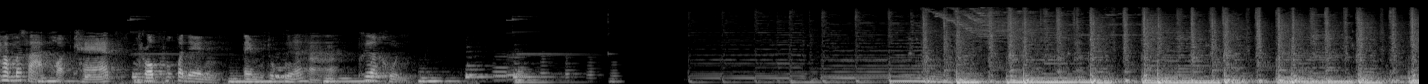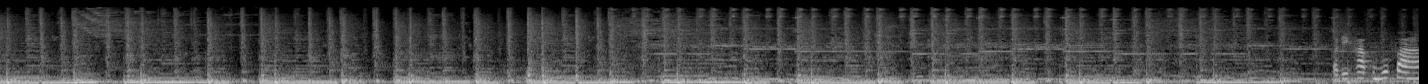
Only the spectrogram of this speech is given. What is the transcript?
ธรรมศาสตร์พอดแคสต์ ครบทุกประเด็น เต็มทุกเนื้อหาเพื่อคุณ สวัสดีค่ะคุณผู้ฟัง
